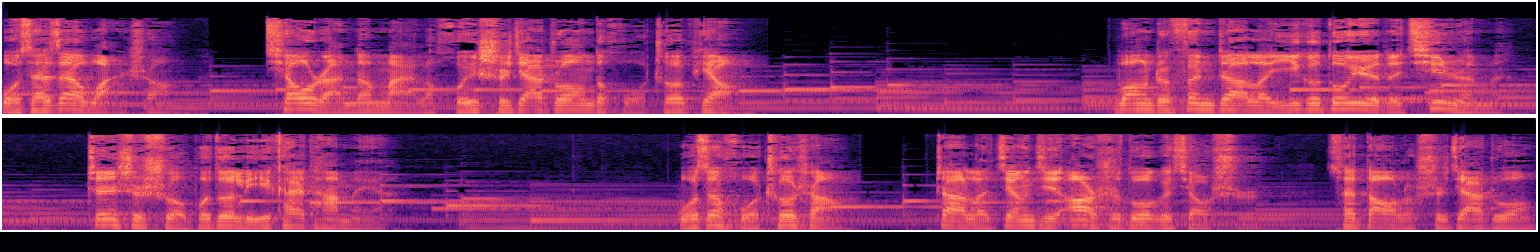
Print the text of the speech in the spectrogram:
我才在晚上。悄然地买了回石家庄的火车票，望着奋战了一个多月的亲人们，真是舍不得离开他们呀。我在火车上站了将近二十多个小时，才到了石家庄。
